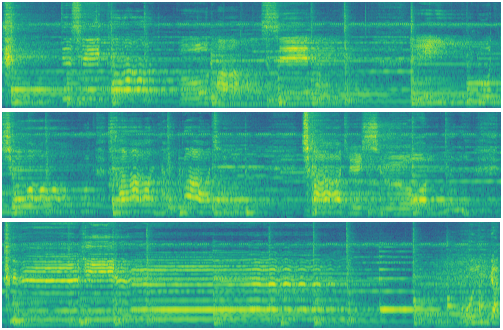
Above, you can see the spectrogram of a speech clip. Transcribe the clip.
큰 뜻을 갖고 갔으 찾을 수 없는 그 길을 온갖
